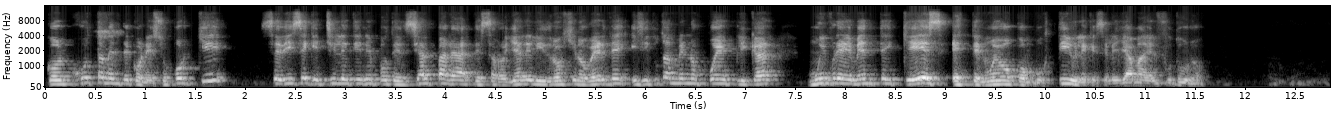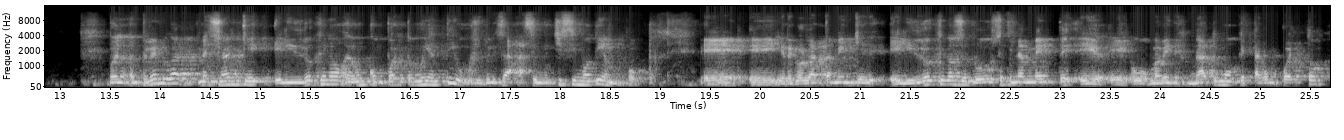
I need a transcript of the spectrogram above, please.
con, justamente con eso. ¿Por qué se dice que Chile tiene potencial para desarrollar el hidrógeno verde? Y si tú también nos puedes explicar muy brevemente qué es este nuevo combustible que se le llama del futuro. Bueno, en primer lugar, mencionar que el hidrógeno es un compuesto muy antiguo que se utiliza hace muchísimo tiempo. Eh, eh, y recordar también que el hidrógeno se produce finalmente, eh, o más bien es un átomo que está compuesto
